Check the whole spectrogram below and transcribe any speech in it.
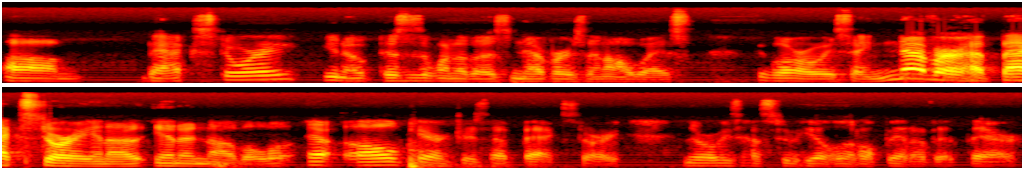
Um, backstory. You know this is one of those nevers and always. People are always saying never have backstory in a in a novel. All characters have backstory. There always has to be a little bit of it there.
